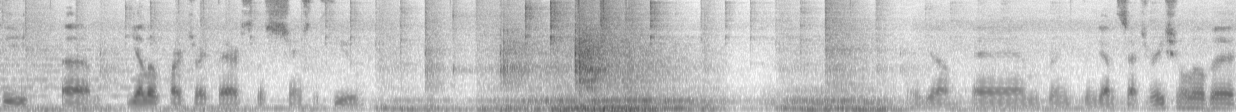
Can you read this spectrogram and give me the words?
the um, yellow parts right there, so let's change the hue. And bring, bring down the saturation a little bit.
